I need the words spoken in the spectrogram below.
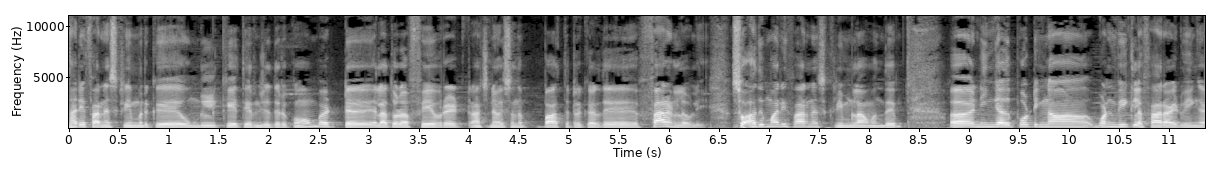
நிறைய ஃபேர்னஸ் க்ரீம் இருக்குது உங்களுக்கே தெரிஞ்சது இருக்கும் பட் எல்லாத்தோட ஃபேவரேட் நான் சின்ன வயசுலேருந்து பார்த்துட்டு இருக்கிறது ஃபேர் அண்ட் லவ்லி ஸோ அது மாதிரி ஃபேர்னஸ் க்ரீம்லாம் வந்து நீங்கள் அது போட்டிங்கன்னா ஒன் வீக்கில் ஃபேர் ஆகிடுவீங்க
